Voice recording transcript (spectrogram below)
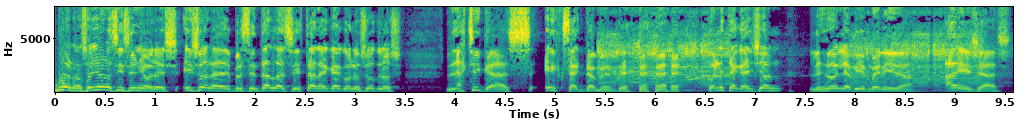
Bueno, señoras y señores, es hora de presentarlas. Están acá con nosotros las chicas, exactamente. con esta canción les doy la bienvenida a ellas.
